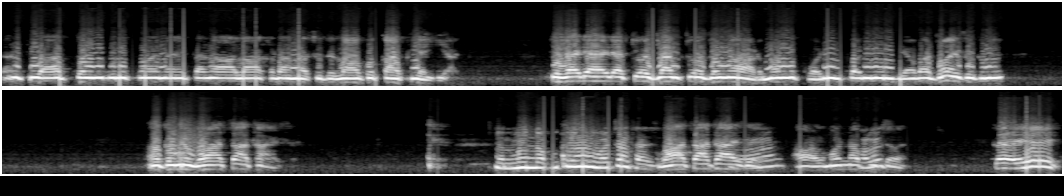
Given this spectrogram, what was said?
કારણ કે આ તો એની કોઈ નહીં, તને આ લાકડાના છે લાકો કાપી આવી ગયા તે હેડ્યા હેડ્યા ત્યાં જાન ત્યાં જઈને હાડમાન કોડી પડીને બેવા જાય છે કે કને વાસા થાય હનુમાનના પુત્ર વાચા થાય છે. વાસા થાય છે. હા. આ હળમણના હવે પુત્ર. કે એ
